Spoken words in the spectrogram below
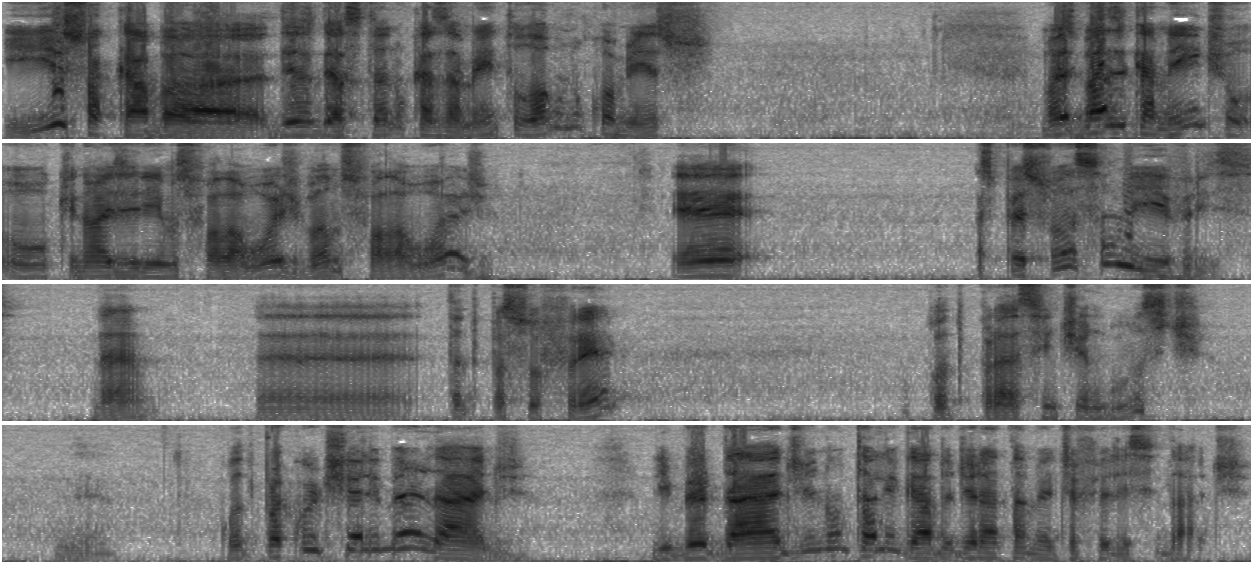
E isso acaba desgastando o casamento logo no começo. Mas basicamente o, o que nós iríamos falar hoje, vamos falar hoje, é as pessoas são livres, né? É, tanto para sofrer quanto para sentir angústia, né? quanto para curtir a liberdade. Liberdade não está ligado diretamente à felicidade.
